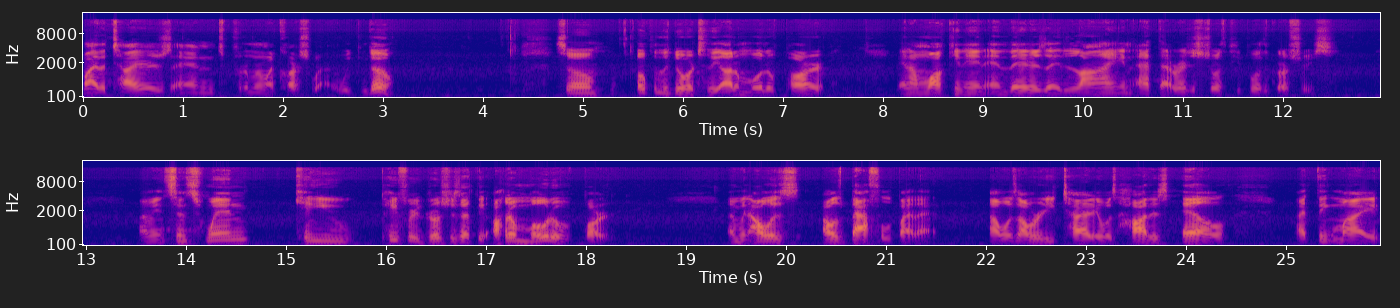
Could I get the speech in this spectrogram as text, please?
buy the tires and put them in my car so we can go. So open the door to the automotive part, and I'm walking in, and there's a line at that register with people with groceries. I mean, since when can you pay for your groceries at the automotive part. I mean, I was I was baffled by that. I was already tired. It was hot as hell. I think my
